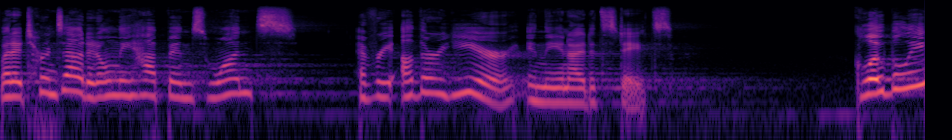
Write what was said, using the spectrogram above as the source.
But it turns out it only happens once every other year in the United States. Globally,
